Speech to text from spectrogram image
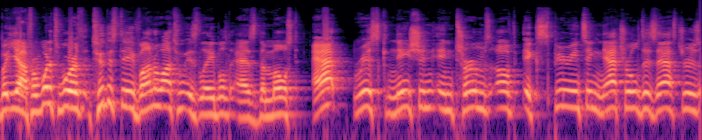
But yeah, for what it's worth, to this day, Vanuatu is labeled as the most at risk nation in terms of experiencing natural disasters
